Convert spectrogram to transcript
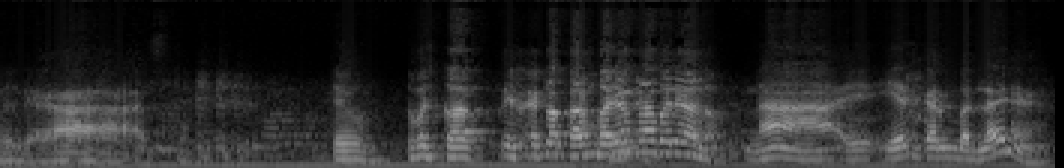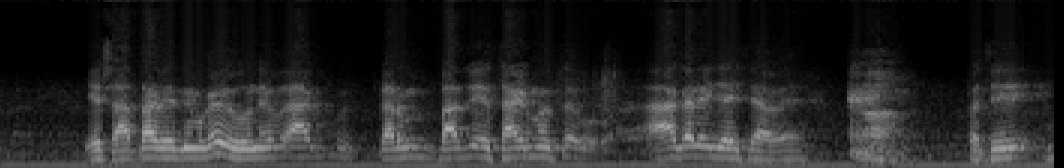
થઈ જાય. હા તો પછી એટલો કર્મ બન્યો કે બન્યો ના એ જ કર્મ બદલાય ને. એ સાતા વેદની ગયું ને આ કર્મ બાજુ એ સાઈડમાં આગળ લઈ જાય છે હવે. હા. પછી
